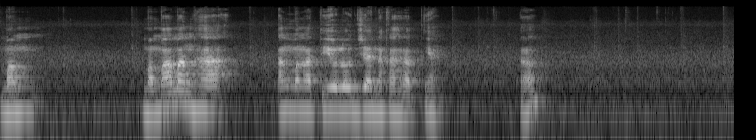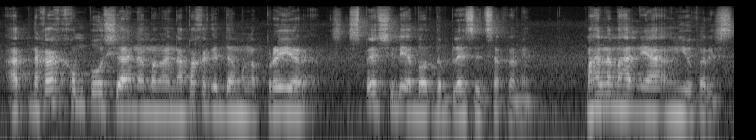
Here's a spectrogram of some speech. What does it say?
mam mamamangha ang mga theologian na kaharap niya. No? At nakaka-compose siya ng mga napakagandang mga prayer, especially about the Blessed Sacrament. Mahal na mahal niya ang Eucharist.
